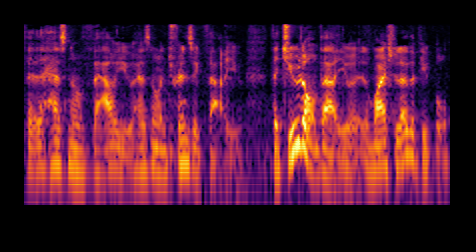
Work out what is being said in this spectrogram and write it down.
that it has no value, has no intrinsic value, that you don't value it. And why should other people?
